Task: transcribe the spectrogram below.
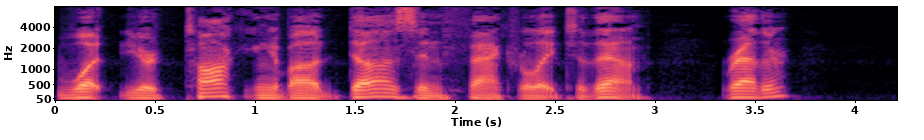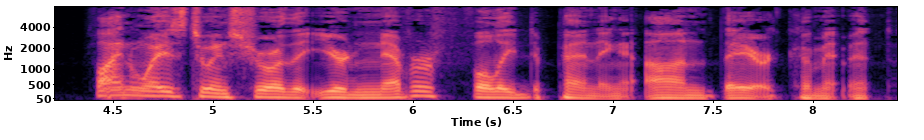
what you're talking about does in fact relate to them. Rather, find ways to ensure that you're never fully depending on their commitment.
